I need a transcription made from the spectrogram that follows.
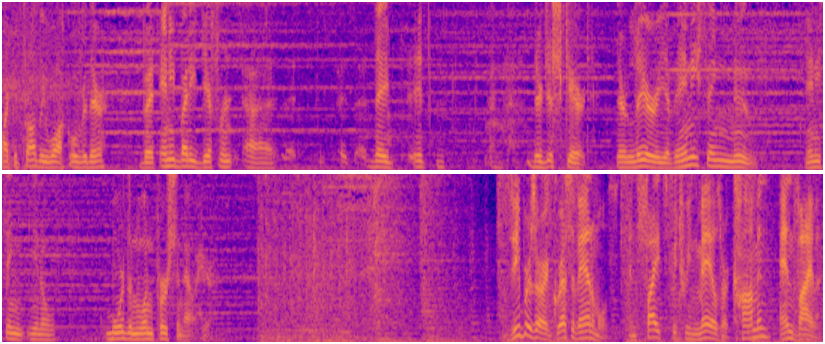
I could probably walk over there, but anybody different, uh, they it they're just scared. They're leery of anything new, anything you know, more than one person out here. Zebras are aggressive animals, and fights between males are common and violent.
